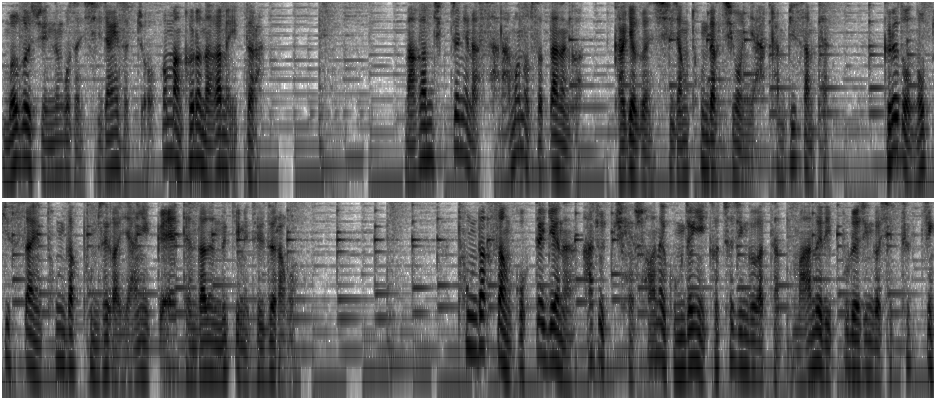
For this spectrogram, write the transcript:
먹을 수 있는 곳은 시장에서 조금만 걸어 나가면 있더라. 마감 직전이라 사람은 없었다는 것. 가격은 시장 통닭치곤 약간 비싼 편. 그래도 높이 쌓인 통닭 품새가 양이 꽤 된다는 느낌이 들더라고. 통닭상 꼭대기에는 아주 최소한의 공정이 거쳐진 것 같은 마늘이 뿌려진 것이 특징.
